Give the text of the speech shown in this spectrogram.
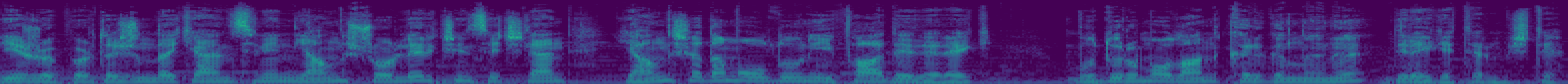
Bir röportajında kendisinin yanlış roller için seçilen yanlış adam olduğunu ifade ederek bu duruma olan kırgınlığını dile getirmişti.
